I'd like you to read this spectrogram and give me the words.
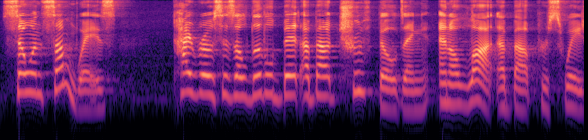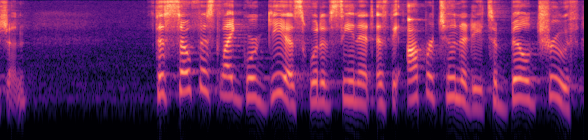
So, in some ways, Kairos is a little bit about truth building and a lot about persuasion. The sophist like Gorgias would have seen it as the opportunity to build truth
